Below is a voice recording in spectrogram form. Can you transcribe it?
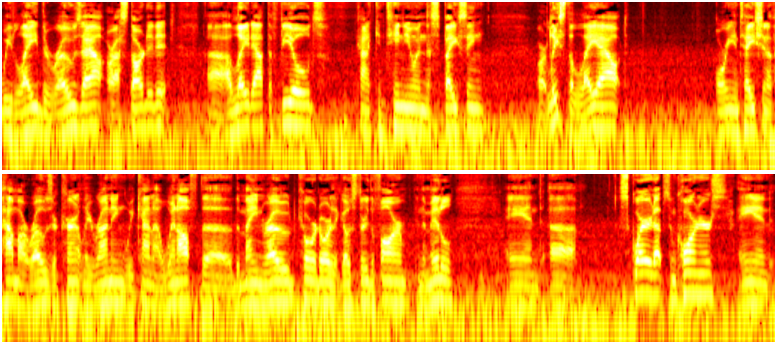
we laid the rows out, or I started it. Uh, I laid out the fields, kind of continuing the spacing, or at least the layout orientation of how my rows are currently running. We kind of went off the the main road corridor that goes through the farm in the middle, and uh, squared up some corners and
